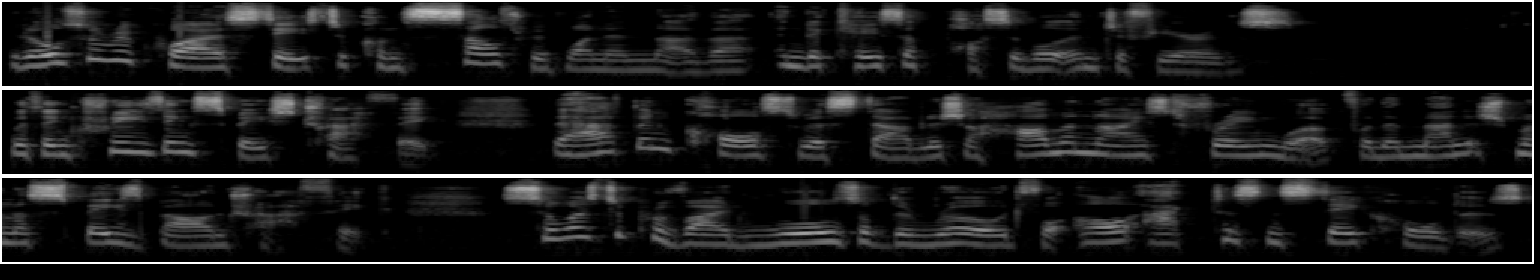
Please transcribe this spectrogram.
It also requires states to consult with one another in the case of possible interference. With increasing space traffic, there have been calls to establish a harmonized framework for the management of spacebound traffic so as to provide rules of the road for all actors and stakeholders,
